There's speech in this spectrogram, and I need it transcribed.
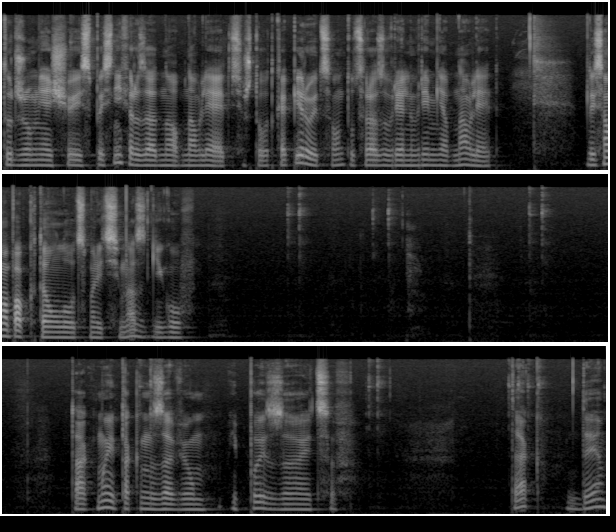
Тут же у меня еще и SpaceSniffer заодно обновляет все, что вот копируется, он тут сразу в реальном времени обновляет. Да и сама папка download, смотрите, 17 гигов. Так, мы так и назовем. ИП Зайцев. Так, D.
